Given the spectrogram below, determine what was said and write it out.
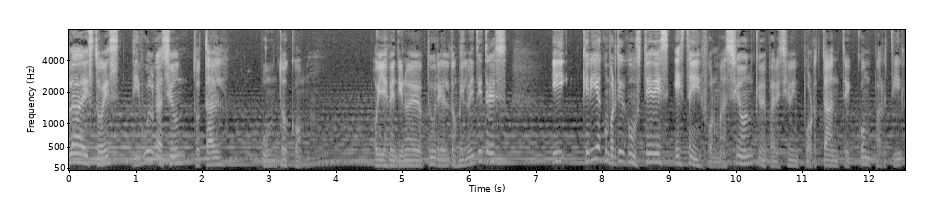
Hola, esto es divulgaciontotal.com. Hoy es 29 de octubre del 2023 y quería compartir con ustedes esta información que me pareció importante compartir,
